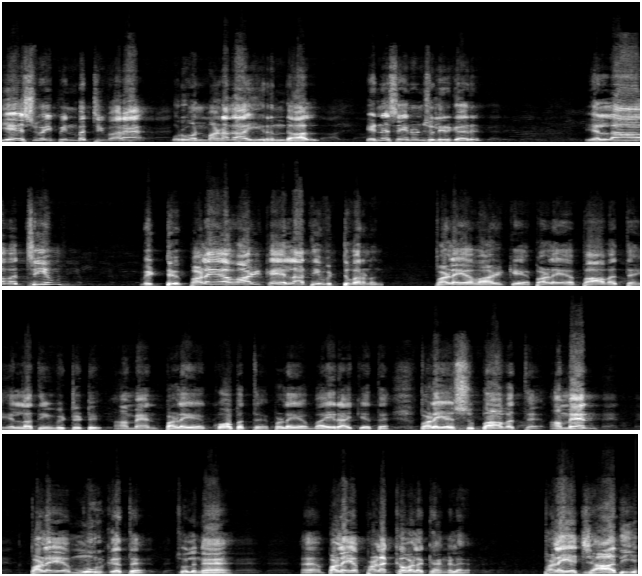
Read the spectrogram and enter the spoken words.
இயேசுவை பின்பற்றி வர ஒருவன் மனதாய் இருந்தால் என்ன செய்யணும்னு சொல்லியிருக்காரு? எல்லாவற்றையும் விட்டு பழைய வாழ்க்கை எல்லாத்தையும் விட்டு வரணும். பழைய வாழ்க்கை பழைய பாவத்தை எல்லாத்தையும் விட்டுட்டு அமேன் பழைய கோபத்தை பழைய வைராக்கியத்தை பழைய சுபாவத்தை அமேன் பழைய மூர்க்கத்தை சொல்லுங்க. அஹ், பழைய பழக்க வழக்கங்களை பழைய ஜாதிய.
